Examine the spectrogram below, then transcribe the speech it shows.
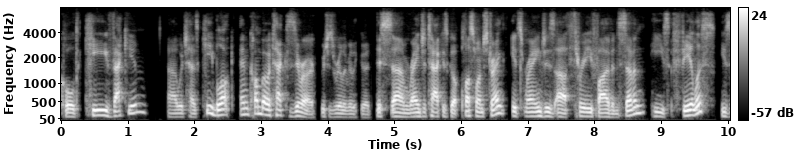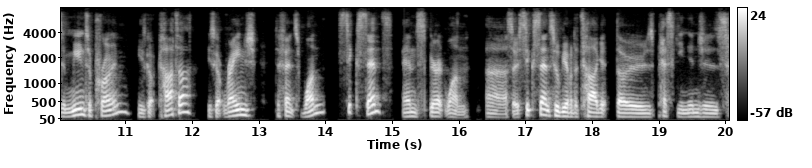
called Ki vacuum, uh, which has ki block and combo attack zero, which is really, really good. This um, range attack has got plus one strength. Its ranges are three, five, and seven. He's fearless. He's immune to prone. He's got kata. He's got range defense one, six sense, and spirit one. Uh, so six sense, he'll be able to target those pesky ninjas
